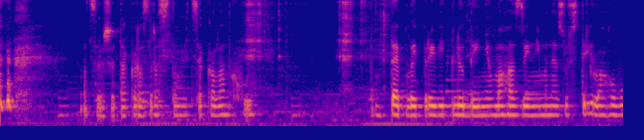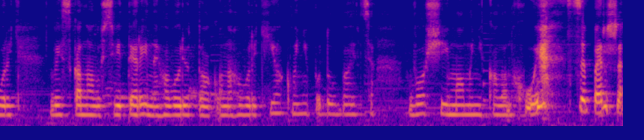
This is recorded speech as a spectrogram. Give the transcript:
Оце вже так розростається каланхуй. Там теплий привіт людині в магазині мене зустріла, говорить, ви з каналу Світерини. Говорю так. Вона говорить, як мені подобається вашій мамині каланхуй. Це перша,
